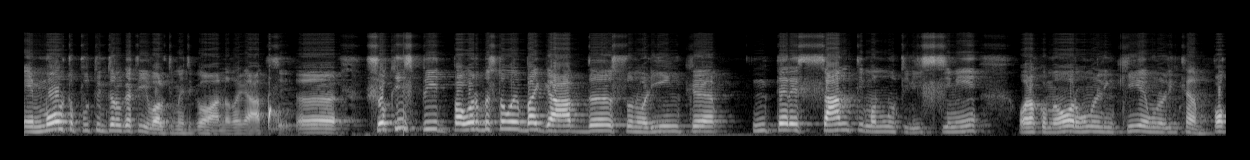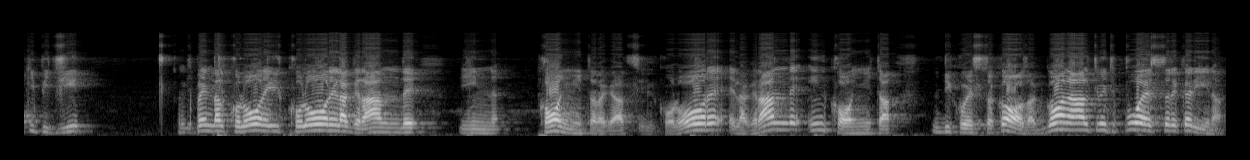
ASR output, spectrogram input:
è molto punto interrogativo Ultimate Gohan ragazzi. Uh, Shocking Speed, Power Bestowed by God sono link interessanti ma non utilissimi. Ora come ora uno link e uno link a pochi PG dipende dal colore il colore è la grande incognita ragazzi. Il colore è la grande incognita di questa cosa. Gohan Ultimate può essere carina.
